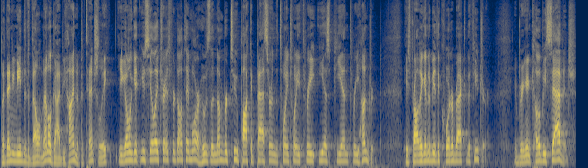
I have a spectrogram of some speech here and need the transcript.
But then you need the developmental guy behind him potentially. You go and get UCLA transfer Dante Moore, who's the number two pocket passer in the 2023 ESPN 300. He's probably going to be the quarterback of the future. You bring in Kobe Savage,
